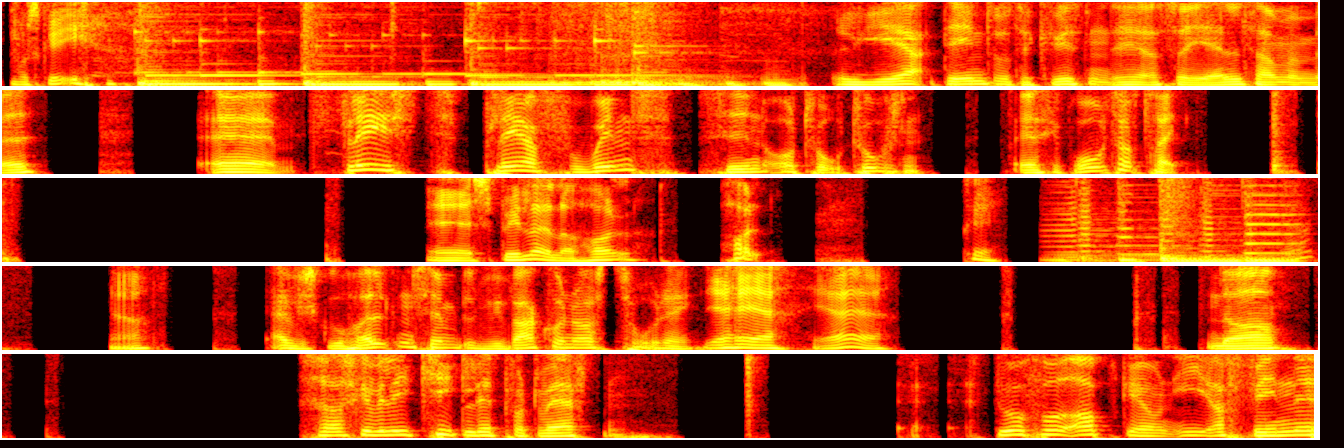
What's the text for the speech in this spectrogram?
Måske. Ja, det er intro til quizzen, det her, så I alle sammen er med. Uh, flest playoff wins siden år 2000. Og jeg skal bruge top 3. Øh, spiller eller hold? Hold. Okay. Ja. Ja. Ja, vi skulle holde den simpelt. Vi var kun også to i dag. Ja, ja, ja, ja. Nå. Så skal vi lige kigge lidt på draften. Du har fået opgaven i at finde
